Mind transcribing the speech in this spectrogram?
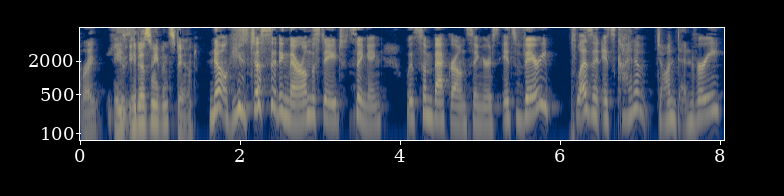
Right? He, he's- he doesn't even stand. No, he's just sitting there on the stage singing with some background singers. It's very pleasant. It's kind of John Denvery.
